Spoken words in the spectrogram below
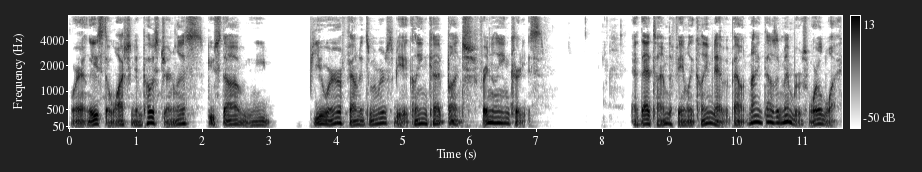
where at least the Washington Post journalist Gustav Niebuhr found its members to be a clean-cut bunch, friendly and courteous. At that time, the family claimed to have about 9,000 members worldwide,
